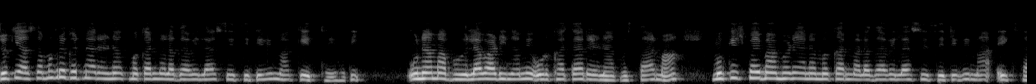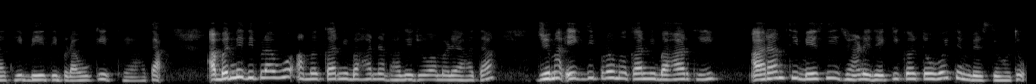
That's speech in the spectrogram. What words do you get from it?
જોકે આ સમગ્ર ઘટના રહેણાંક મકાનમાં લગાવેલા સીસીટીવીમાં કેદ થઈ હતી. ઉનામાં ભોયલાવાડી નામે ઓળખાતા રહેણાંક વિસ્તારમાં મુકેશભાઈ બાંભણિયાના મકાનમાં લગાવેલા સીસીટીવીમાં એક સાથે બે દીપડાઓ કેદ થયા હતા. આ બંને દીપડાઓ આ મકાનની બહારના ભાગે જોવા મળ્યા હતા, જેમાં એક દીપડો મકાનની બહારથી આરામથી બેસી જાણે રેકી કરતો હોય તેમ બેસ્યો હતો,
